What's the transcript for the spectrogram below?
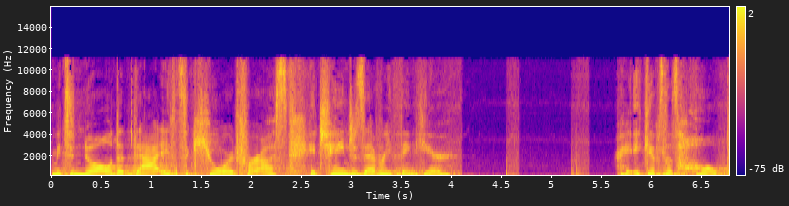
I mean, to know that that is secured for us, it changes everything here. Right? It gives us hope.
